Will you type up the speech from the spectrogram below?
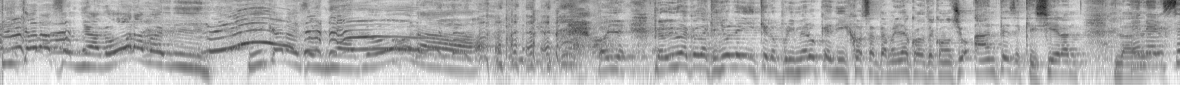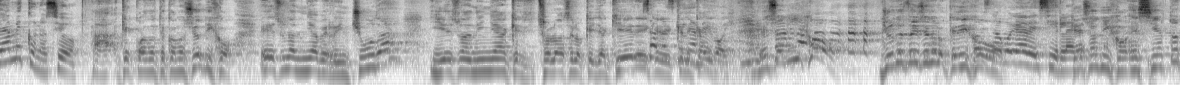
Pícara soñadora, Mayrín. Pícara soñadora. Oye, pero dime una cosa, que yo leí que lo primero que dijo Santa María cuando te conoció, antes de que hicieran la... En el SEA me conoció. Ajá, que cuando te conoció dijo, es una niña berrinchuda y es una niña que solo hace lo que ella quiere, ¿Sabes que que le cae. Eso dijo. Yo no estoy diciendo lo que dijo. Te voy a decir la Que eso dijo. ¿Es cierto?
